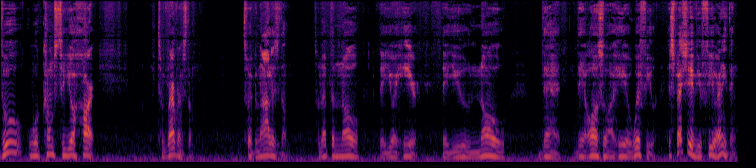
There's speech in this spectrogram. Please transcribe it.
do what comes to your heart to reverence them, to acknowledge them, to let them know that you're here, that you know that they also are here with you, especially if you feel anything.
